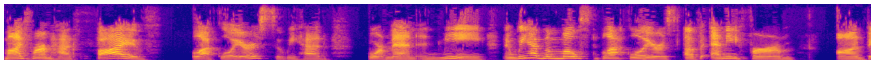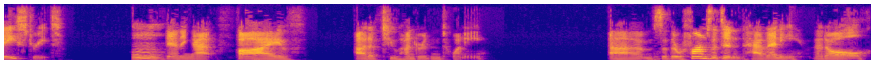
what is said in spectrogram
my firm had five black lawyers. So we had four men and me, and we had the most black lawyers of any firm on Bay Street, mm. standing at five out of 220. Um, so there were firms that didn't have any at all.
